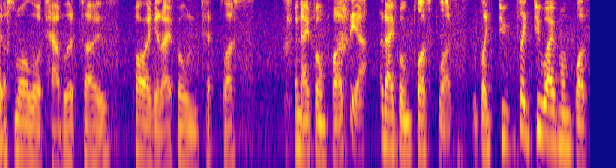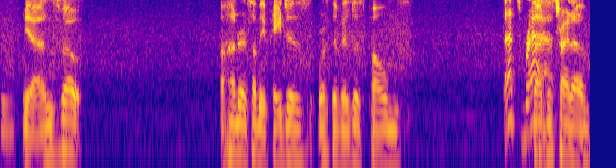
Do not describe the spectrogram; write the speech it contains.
a small little tablet size, probably like an iPhone 10 Plus. an iPhone Plus, yeah, an iPhone Plus Plus. It's like two. It's like two iPhone Pluses. Yeah, and it's about a hundred something pages worth of his poems. That's rad. So I just try to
